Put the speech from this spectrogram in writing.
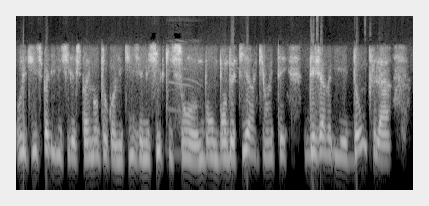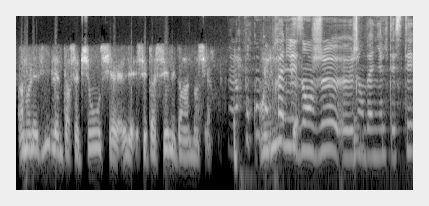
on n'utilise pas des missiles expérimentaux, on utilise des missiles qui sont bons, bons de tir, qui ont été déjà validés. Donc, là, à mon avis, l'interception s'est passée, mais dans l'atmosphère. Alors, pour qu'on comprenne les enjeux, Jean-Daniel Testé,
